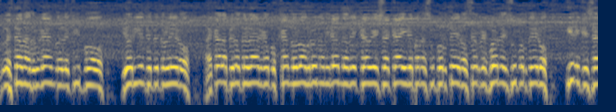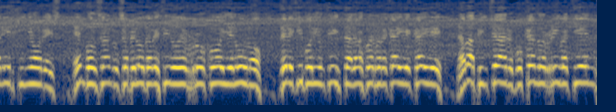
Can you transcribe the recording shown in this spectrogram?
lo está madrugando el equipo de Oriente Petrolero. Acá la pelota larga buscándolo a Bruno Miranda de cabeza, cae para su portero, se recuerda en su portero, tiene que salir Quiñones, embolsando esa pelota vestido de rojo y el uno del equipo orientista, la va a jugar para Caire, Caire, la va a pinchar, buscando arriba quien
